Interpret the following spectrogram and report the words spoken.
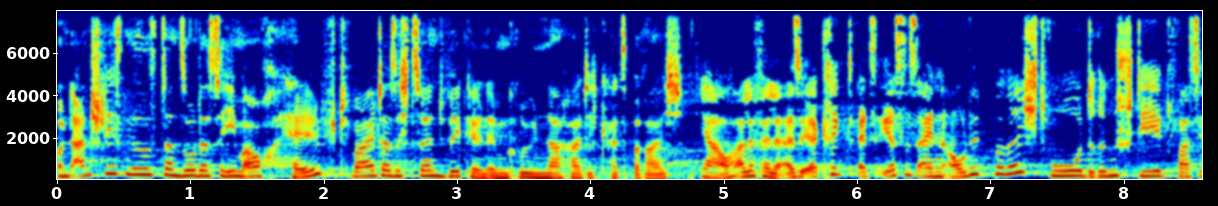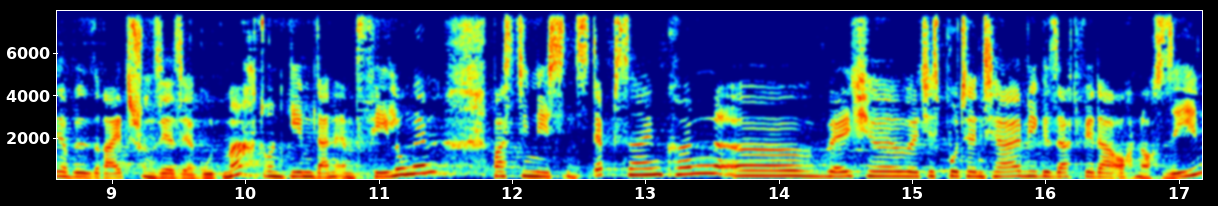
Und anschließend ist es dann so, dass ihr ihm auch helft, weiter sich zu entwickeln im grünen Nachhaltigkeitsbereich. Ja, auf alle Fälle. Also er kriegt als erstes einen Auditbericht, wo drin steht, was er bereits schon sehr, sehr gut macht und geben dann Empfehlungen, was die nächsten Steps sein können, äh, welche, welches Potenzial, wie gesagt, wir da auch noch sehen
